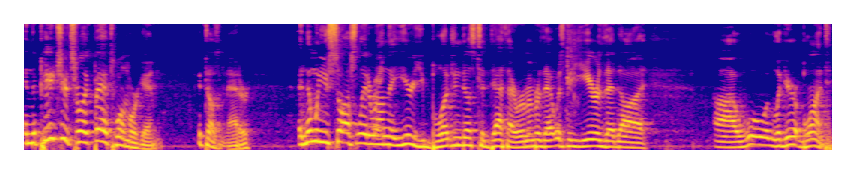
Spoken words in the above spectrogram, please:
And the Patriots were like, bah, it's one more game. It doesn't matter. And then when you saw us later on that year, you bludgeoned us to death. I remember that was the year that uh, uh, LeGarrette Blunt.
